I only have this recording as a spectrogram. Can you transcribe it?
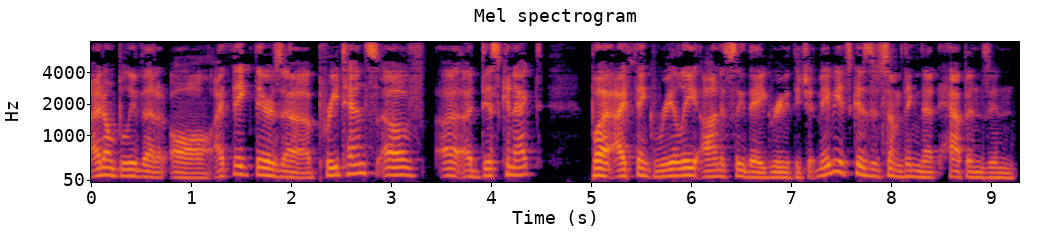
I don't believe that at all. I think there's a pretense of a, a disconnect, but I think really, honestly, they agree with each other. Maybe it's because of something that happens in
